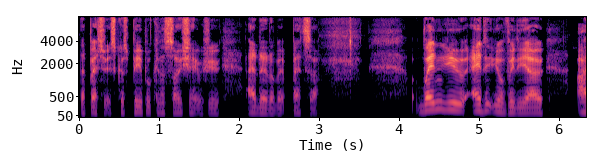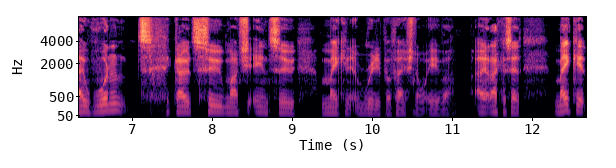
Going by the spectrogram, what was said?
the better it's because people can associate with you a little bit better. When you edit your video, I wouldn't go too much into making it really professional either. Like I said, make it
